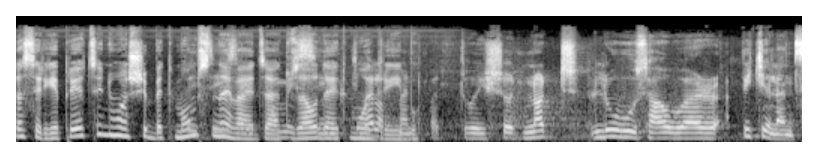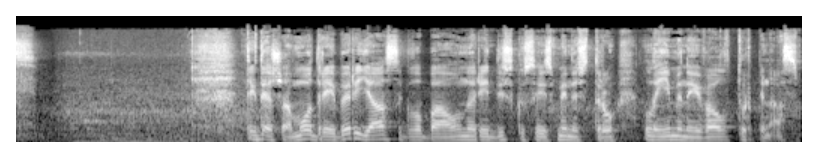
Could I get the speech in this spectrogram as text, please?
Tas ir iepriecinoši, bet mums nevajadzētu zaudēt modrību but we should not lose our vigilance. Tik tiešām modrība ir jāsaglabā, un arī diskusijas ministru līmenī vēl turpinās.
